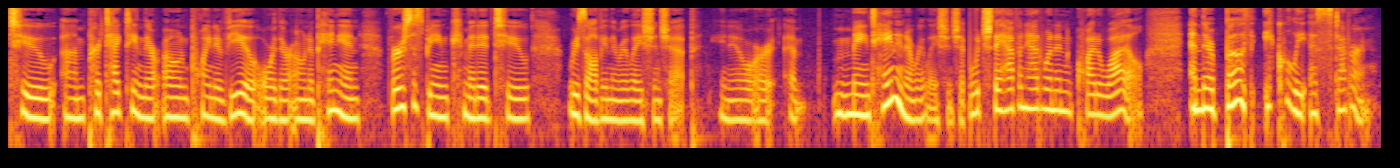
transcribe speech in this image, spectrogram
to um, protecting their own point of view or their own opinion versus being committed to resolving the relationship, you know, or um, maintaining a relationship, which they haven't had one in quite a while. And they're both equally as stubborn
